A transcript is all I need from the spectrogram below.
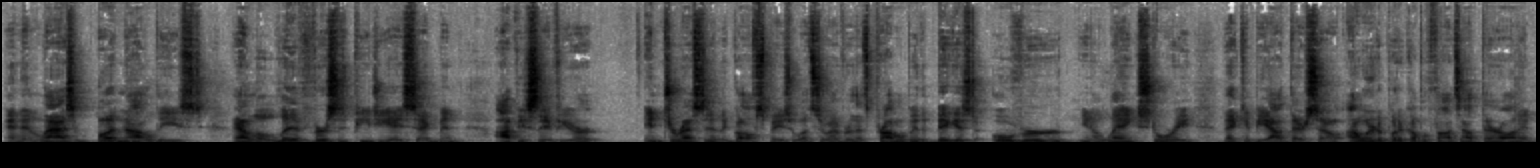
And then last but not least, I got a little LIV versus PGA segment. Obviously, if you're interested in the golf space whatsoever. That's probably the biggest over, you know, laying story that can be out there. So I wanted to put a couple thoughts out there on it.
